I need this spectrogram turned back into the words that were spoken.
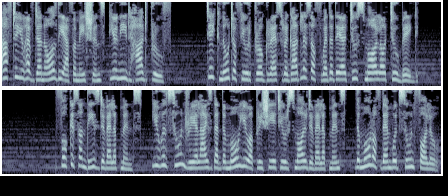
After you have done all the affirmations, you need hard proof. Take note of your progress regardless of whether they are too small or too big. Focus on these developments. You will soon realize that the more you appreciate your small developments, the more of them would soon follow.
